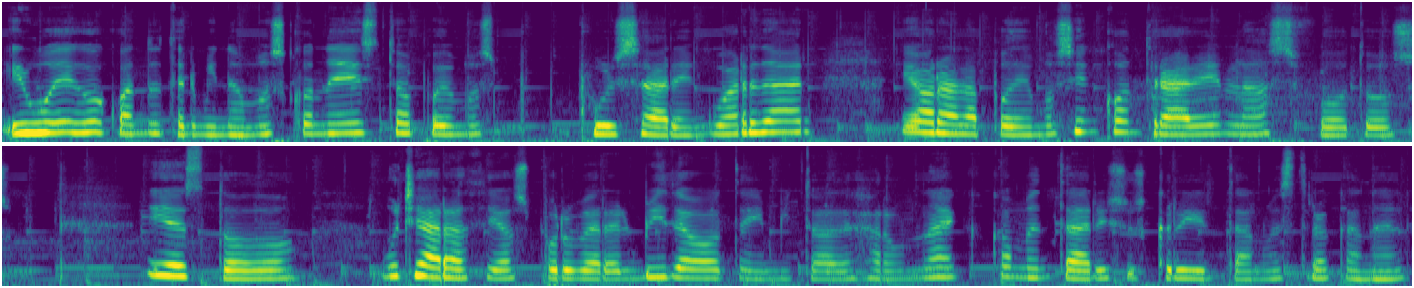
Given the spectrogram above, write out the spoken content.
Y luego cuando terminamos con esto podemos pulsar en guardar y ahora la podemos encontrar en las fotos. Y es todo. Muchas gracias por ver el video. Te invito a dejar un like comentar y suscribirte a nuestro canal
